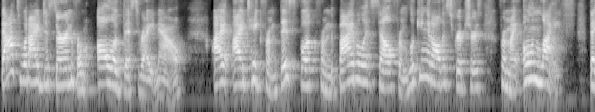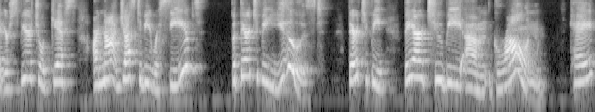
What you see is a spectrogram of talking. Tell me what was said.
That's what I discern from all of this right now. I, I take from this book, from the Bible itself, from looking at all the scriptures, from my own life, that your spiritual gifts are not just to be received, but they're to be used. They're to be, they are to be um, grown Okay.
